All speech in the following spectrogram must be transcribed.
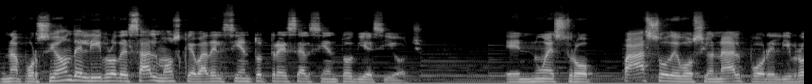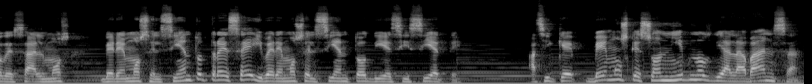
una porción del libro de Salmos que va del 113 al 118. En nuestro paso devocional por el libro de Salmos veremos el 113 y veremos el 117. Así que vemos que son himnos de alabanza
